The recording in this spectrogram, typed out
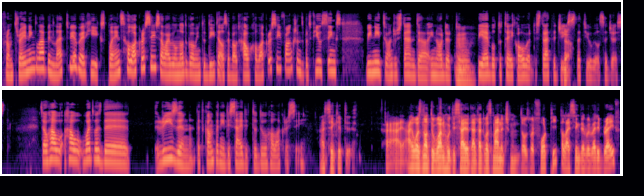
from training lab in latvia where he explains holacracy so i will not go into details about how holacracy functions but few things we need to understand uh, in order to mm. be able to take over the strategies yeah. that you will suggest so how how what was the reason that company decided to do holacracy I think it. I, I was not the one who decided that. That was management. Those were four people. I think they were very brave.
